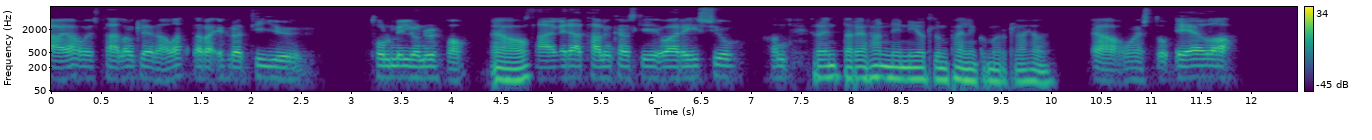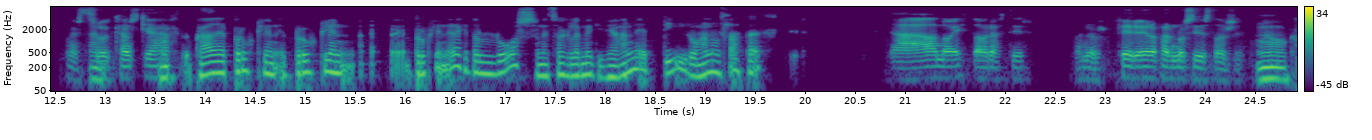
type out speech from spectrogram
já, já, veist, það er langlegin að vantar einhverja 10-12 miljónur upp á. Já, Það er verið að tala um kannski var ratio, hann, reyndar er hann inn í öllum pælingum örglega hjá þeim já, þú veist, og eða, veist, svo hægt, Hvað er Brooklyn? Brooklyn, Brooklyn er ekkert að losa neitt svakalega mikið því að hann er dýr og hann á slatta eftir já, hann á eitt ár eftir, hann er fyrir er að fara inn á síðust ári sitt. Já, ok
